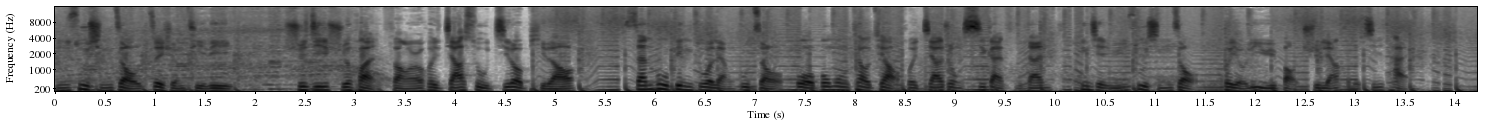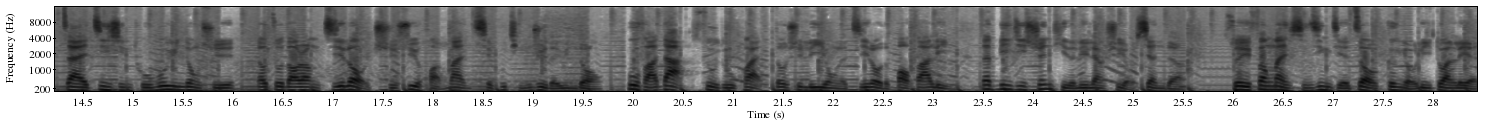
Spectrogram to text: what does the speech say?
匀速行走最省体力，时急时缓反而会加速肌肉疲劳。三步并作两步走或蹦蹦跳跳会加重膝盖负担，并且匀速行走会有利于保持良好的心态。在进行徒步运动时，要做到让肌肉持续缓慢且不停止的运动，步伐大、速度快都是利用了肌肉的爆发力，但毕竟身体的力量是有限的，所以放慢行进节奏更有利锻炼。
